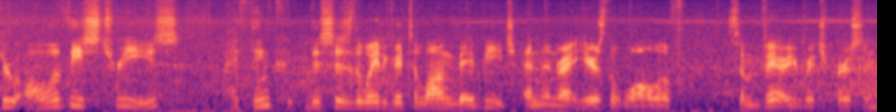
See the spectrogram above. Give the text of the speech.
through all of these trees. I think this is the way to get to Long Bay Beach. And then right here's the wall of some very rich person.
